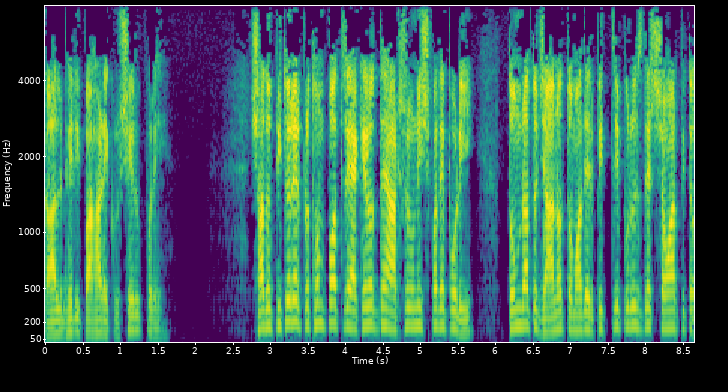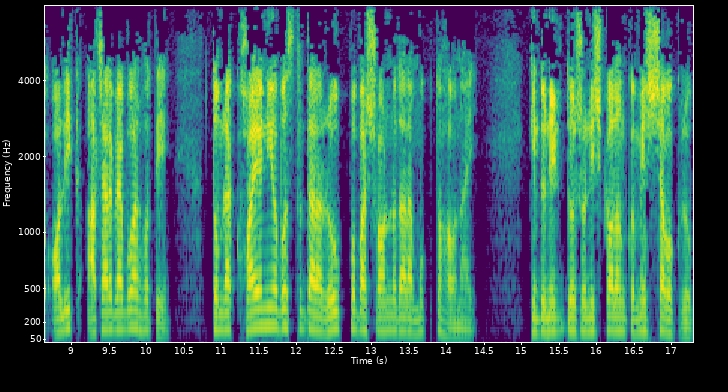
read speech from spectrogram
কালভেরি পাহাড়ে ক্রুশের উপরে। সাধু পিতরের প্রথম পত্রে একের অধ্যায় আঠারো উনিশ পদে পড়ি, তোমরা তো জানো তোমাদের পিতৃপুরুষদের সমর্পিত অলিক আচার ব্যবহার হতে, তোমরা ক্ষয়নীয় বস্তু দ্বারা রৌপ্য বা স্বর্ণ দ্বারা মুক্ত হও নাই। কিন্তু নির্দোষ ও নিষ্কলঙ্ক মেষশাবক রূপ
